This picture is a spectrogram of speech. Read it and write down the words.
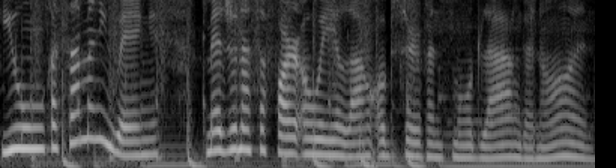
Yung kasama ni Weng, medyo nasa far away lang, observant mode lang, ganon.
